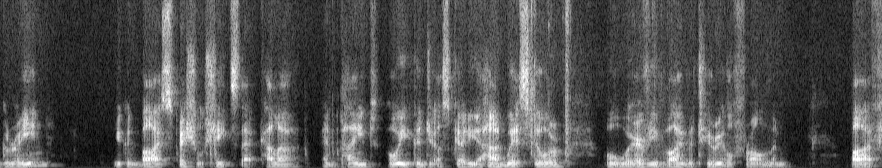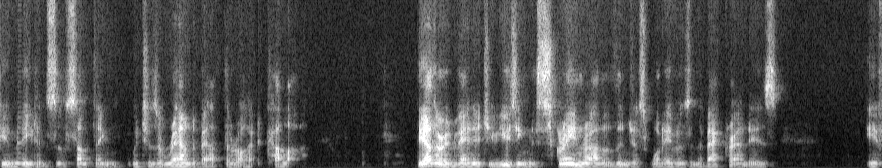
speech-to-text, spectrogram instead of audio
green. You can buy special sheets that color and paint, or you can just go to your hardware store or wherever you buy material from and buy a few meters of something which is around about the right color. The other advantage of using this screen rather than just whatever's in the background is if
